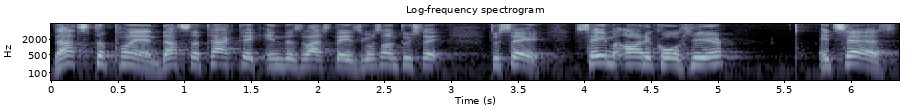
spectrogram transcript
That's the plan. That's the tactic in these last days. Goes on to say to say same article here. It says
